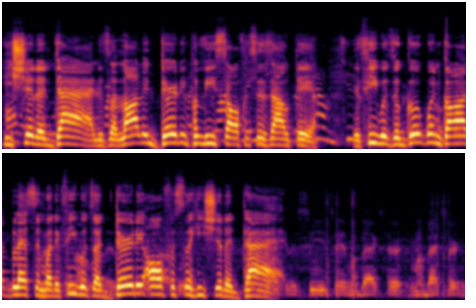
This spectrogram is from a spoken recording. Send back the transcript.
he should have died. There's a lot of dirty police officers out there. If he was a good one, God bless him. But if he was a dirty officer, he should have died saying my back's hurt, my back's hurting.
